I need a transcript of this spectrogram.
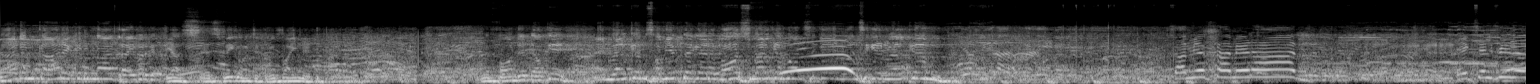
madam car ఎక్కడున్నా driver yes yes we got it we find it we found it okay and welcome Samyuktha garu most welcome Samyuktha madam एक सेल्फी ले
